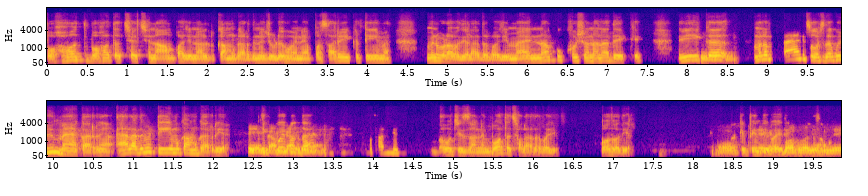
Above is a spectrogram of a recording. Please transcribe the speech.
ਬਹੁਤ ਬਹੁਤ ਅੱਛੇ ਅੱਛੇ ਨਾਮ ਭਾਜੀ ਨਾਲ ਕੰਮ ਕਰਦੇ ਨੇ ਜੁੜੇ ਹੋਏ ਨੇ। ਆਪਾਂ ਸਾਰੇ ਇੱਕ ਟੀਮ ਹੈ। ਮੈਨੂੰ ਬੜਾ ਵਧੀਆ ਲੱਗਦਾ ਭਾਜੀ। ਮੈਂ ਇੰਨਾ ਕੁ ਖੁਸ਼ ਹੋਣਾ ਨਾ ਦੇਖ ਕੇ ਵੀ ਇੱਕ ਮਤਲਬ ਐ ਨਹੀਂ ਸੋਚਦਾ ਕੋਈ ਮੈਂ ਕਰ ਰਿਹਾ। ਐ ਲੱਗਦਾ ਵੀ ਟੀਮ ਕੰਮ ਕਰ ਰਹੀ ਹੈ। ਇੱਕੋ ਹੀ ਬੰਦਾ ਹੈ। ਉਹ ਚੀਜ਼ਾਂ ਨੇ। ਬਹੁਤ ਅੱਛਾ ਲੱਗਦਾ ਭਾਜੀ। ਬਹੁਤ ਵਧੀਆ। ਬਾਕੀ ਪਿੰਦੀ ਭਾਈ ਬਹੁਤ ਵਧੀਆ ਹਾਂਜੀ।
